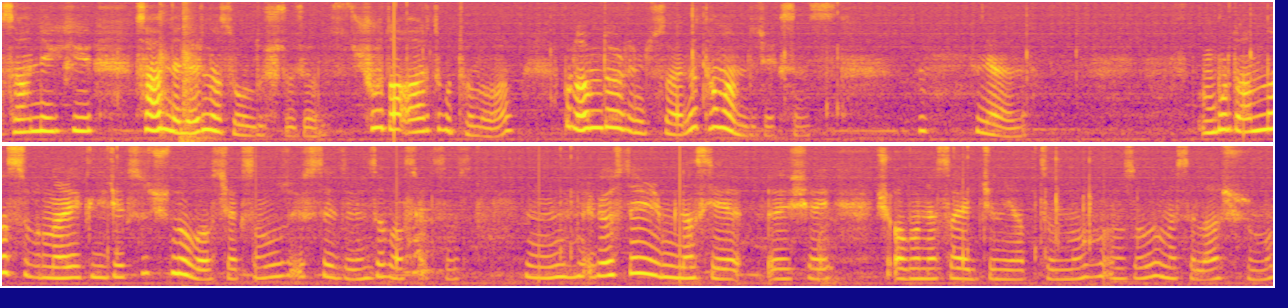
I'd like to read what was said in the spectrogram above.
Sahne 2 sahneleri nasıl oluşturacağınız? Şurada artı butonu var. Buradan dördüncü sahne tamam diyeceksiniz. Yani. Buradan nasıl bunları ekleyeceksiniz? Şuna basacaksınız. istediğinize basacaksınız. Hmm, göstereyim nasıl e, şey şu abone sayıcını yaptığımı. Mesela şunu.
